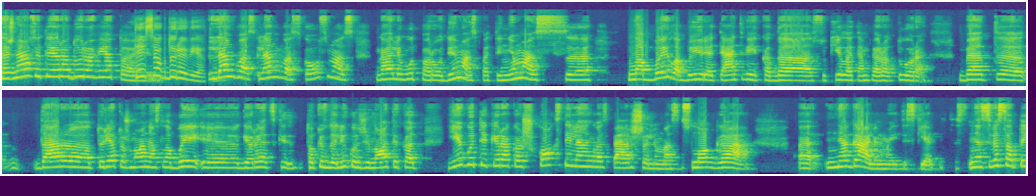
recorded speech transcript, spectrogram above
dažniausiai tai yra dūrio vietoj Tiesiog durio vietą. lengvas lengvas skausmas gali būt paraudimas patinimas labai labai reti atvejai kada sukyla temperatūra bet e, dar e, turėtų žmonės labai e, gerai atski tokius dalykus žinoti kad jeigu tik yra kažkoks tai lengvas peršalimas sloga negalima eiti skiepytis nes visa tai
